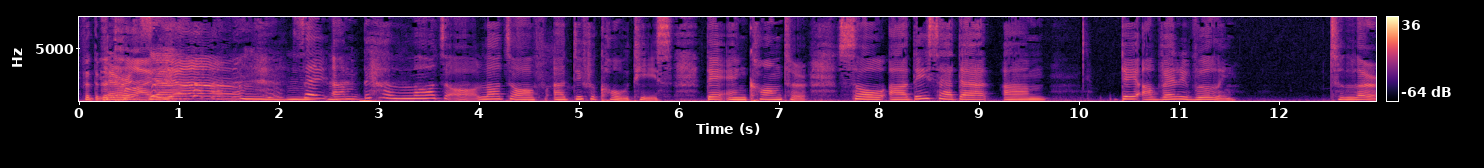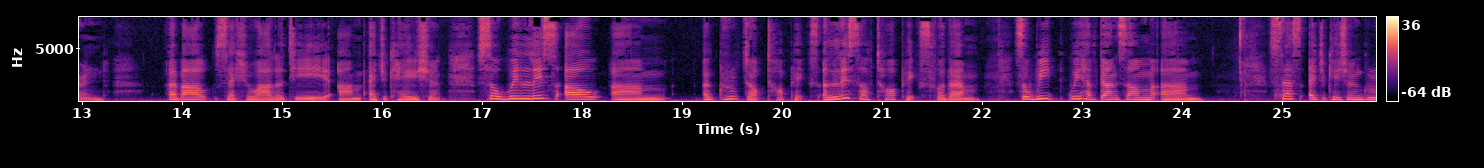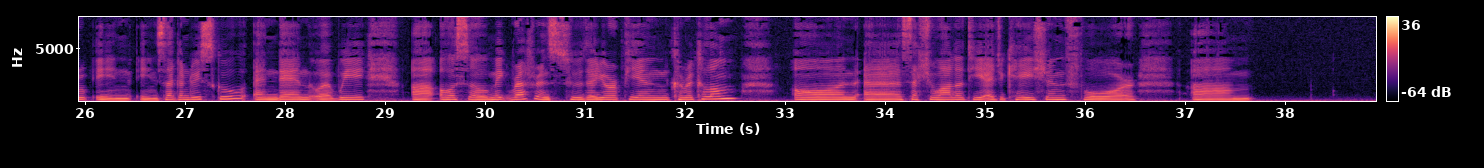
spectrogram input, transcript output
For the, the parents. time. Yeah. so um, they have lots of lots of uh, difficulties they encounter. So uh, they said that um, they are very willing to learn about sexuality um, education. So we list out um, a group of topics, a list of topics for them. So we we have done some. Sex education group in, in secondary school, and then uh, we uh, also make reference to the European curriculum on uh, sexuality education for um,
